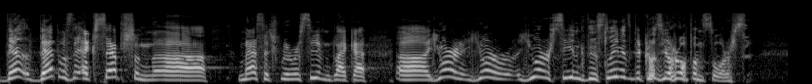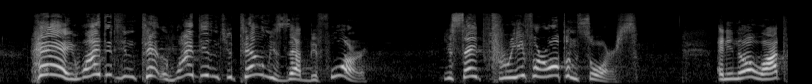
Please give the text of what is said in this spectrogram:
That, that was the exception uh, message we received, like, a, uh, you're, you're, you're seeing these limits because you're open source. Hey, why didn't, why didn't you tell me that before? You said free for open source. And you know what?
